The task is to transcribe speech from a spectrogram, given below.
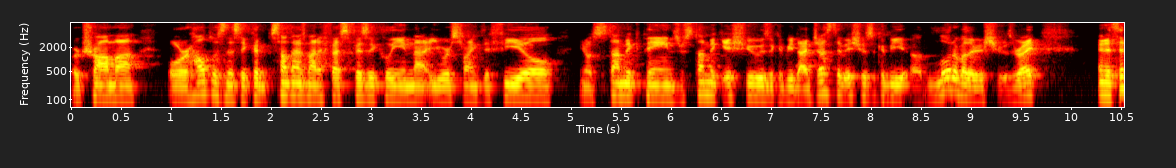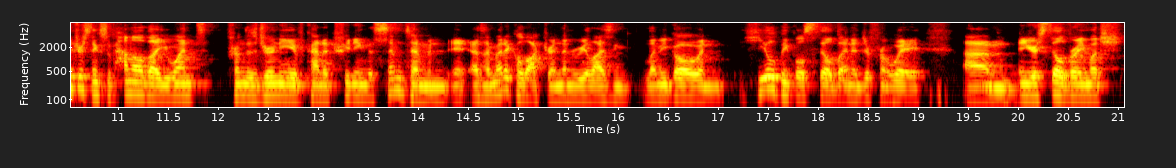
or trauma or helplessness. It could sometimes manifest physically in that you are starting to feel you know stomach pains or stomach issues it could be digestive issues it could be a load of other issues right and it's interesting, subhanAllah, you went from this journey of kind of treating the symptom and, as a medical doctor and then realizing, let me go and heal people still, but in a different way. Um, mm-hmm. and you're still very much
